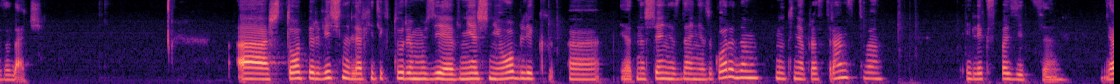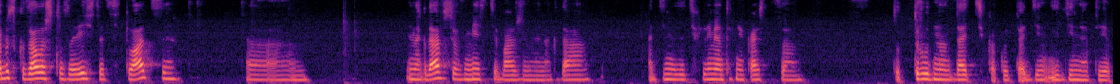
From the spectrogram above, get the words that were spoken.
задачи. А что первично для архитектуры музея? Внешний облик э, и отношения здания с городом, внутреннее пространство или экспозиция? Я бы сказала, что зависит от ситуации. Э, иногда все вместе важно, иногда один из этих элементов, мне кажется, тут трудно дать какой-то один единый ответ.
